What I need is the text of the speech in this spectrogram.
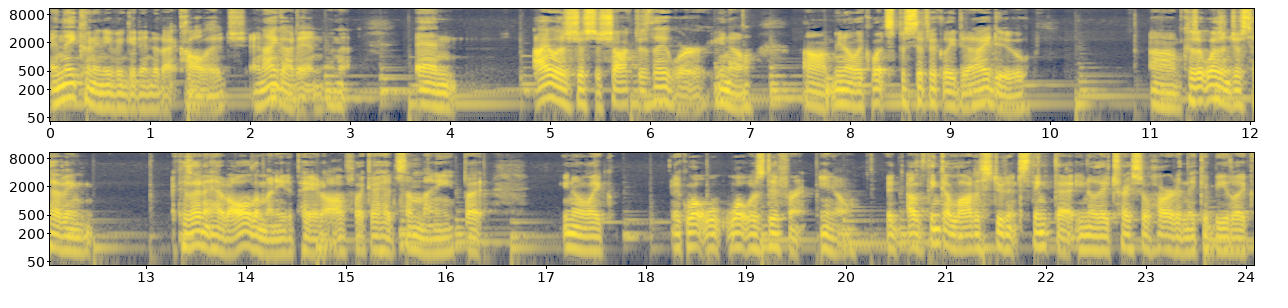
and they couldn't even get into that college, and I got in, and and I was just as shocked as they were, you know. Um, you know, like what specifically did I do? Because um, it wasn't just having, because I didn't have all the money to pay it off. Like I had some money, but you know, like like what what was different? You know, it, I think a lot of students think that you know they try so hard and they could be like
